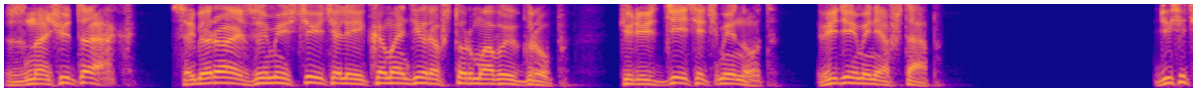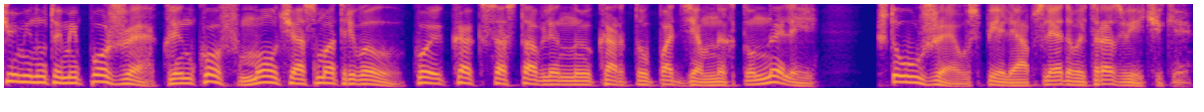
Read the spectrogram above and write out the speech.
«Значит так. Собирай заместителей командиров штурмовых групп. Через десять минут. Веди меня в штаб». Десятью минутами позже Клинков молча осматривал кое-как составленную карту подземных туннелей, что уже успели обследовать разведчики.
